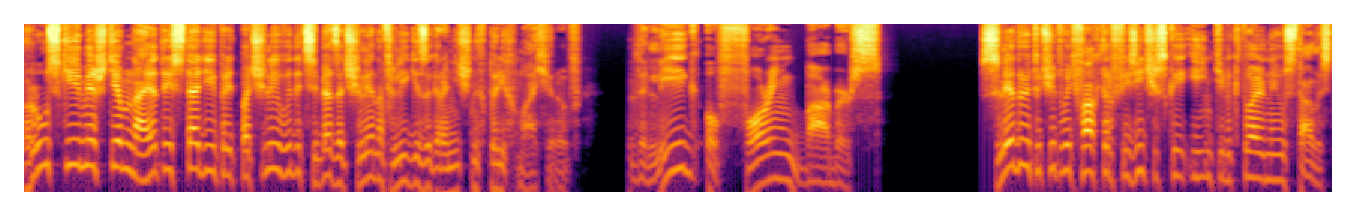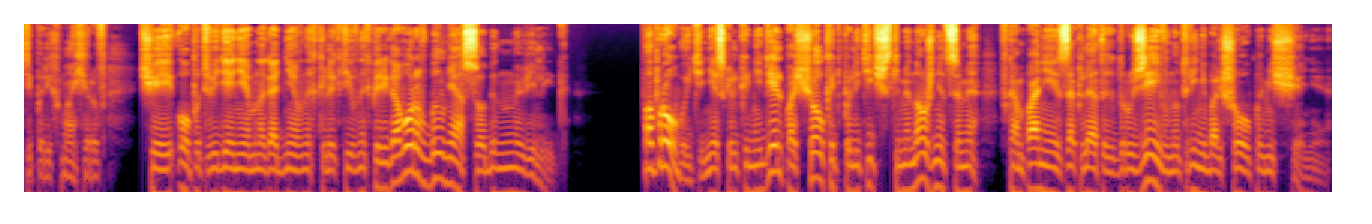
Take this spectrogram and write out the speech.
Русские, меж тем, на этой стадии предпочли выдать себя за членов Лиги заграничных парикмахеров «The League of Foreign Barbers». Следует учитывать фактор физической и интеллектуальной усталости парикмахеров, чей опыт ведения многодневных коллективных переговоров был не особенно велик. Попробуйте несколько недель пощелкать политическими ножницами в компании заклятых друзей внутри небольшого помещения.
